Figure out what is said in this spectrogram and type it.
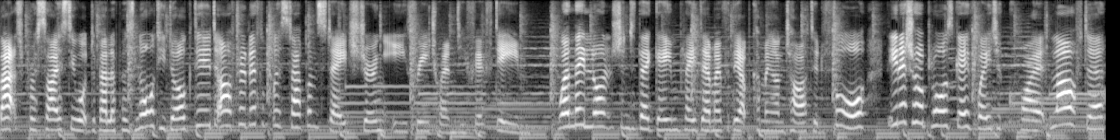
That's precisely what developers Naughty Dog did after a little mishap on stage during E3 2015. When they launched into their gameplay demo for the upcoming Uncharted 4, the initial applause gave way to quiet laughter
